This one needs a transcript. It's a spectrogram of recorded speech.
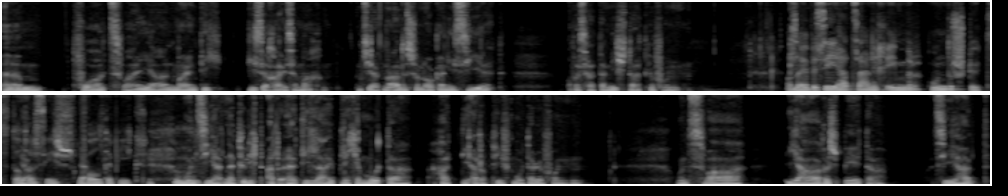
ähm, vor zwei Jahren, meinte ich, diese Reise machen. Und sie hatten alles schon organisiert, aber es hat dann nicht stattgefunden. Also eben sie hat es eigentlich immer unterstützt, oder? Ja, sie ist voll ja. dabei gewesen. Mhm. Und sie hat natürlich, äh, die leibliche Mutter hat die Adoptivmutter gefunden. Und zwar Jahre später. Sie hat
